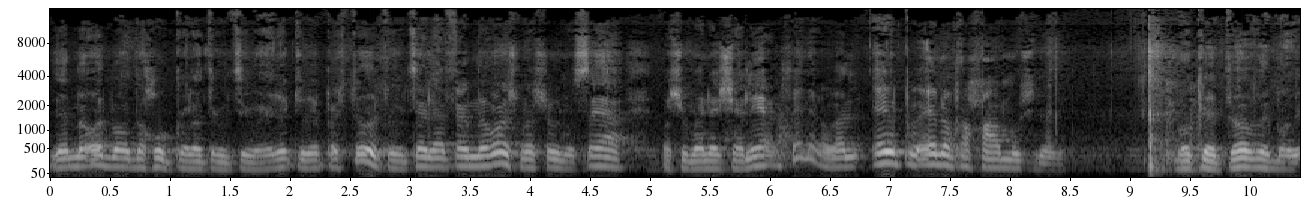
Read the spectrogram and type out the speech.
זה מאוד מאוד דחוק כל התירוצים האלה, כי בפשטות הוא רוצה להפר מראש מה שהוא נוסע, מה שהוא מנה שליח, בסדר, אבל אין הוכחה מושלמת. בוקר טוב ובריא.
